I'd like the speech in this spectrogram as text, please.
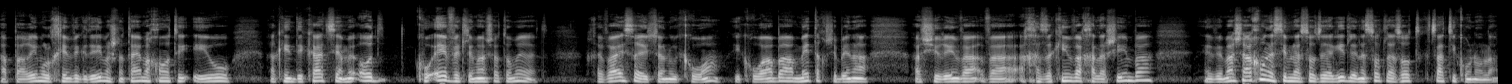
הפערים הולכים וגדלים, השנתיים האחרונות יהיו רק אינדיקציה מאוד כואבת למה שאת אומרת. החברה הישראלית שלנו היא קרועה, היא קרועה במתח שבין העשירים וה- והחזקים והחלשים בה, ומה שאנחנו מנסים לעשות זה להגיד, לנסות לעשות קצת תיקון עולם.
